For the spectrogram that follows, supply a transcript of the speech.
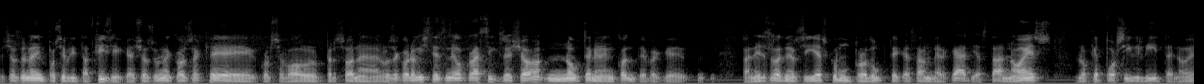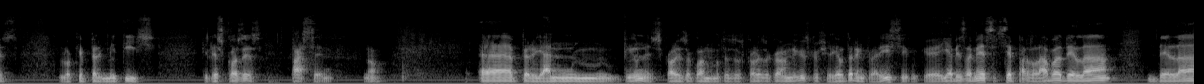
Això és una impossibilitat física, això és una cosa que qualsevol persona... Els economistes neoclàssics això no ho tenen en compte, perquè per ells l'energia és com un producte que està al mercat, ja està, no és el que possibilita, no és el que permetix que les coses passen, no? Eh, però hi ha en fi, unes escoles, moltes escoles econòmiques que això ja ho tenen claríssim que, i a més a més se parlava de la, de la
